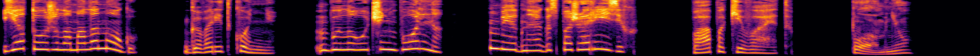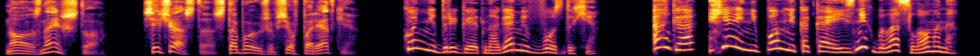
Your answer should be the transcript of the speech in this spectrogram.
я тоже ломала ногу, Говорит Конни. Было очень больно. Бедная госпожа Ризих. Папа кивает. Помню. Но знаешь что? Сейчас-то с тобой уже все в порядке. Конни дрыгает ногами в воздухе. Ага, я и не помню, какая из них была сломана.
